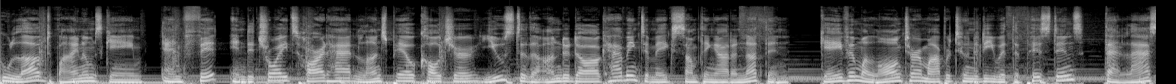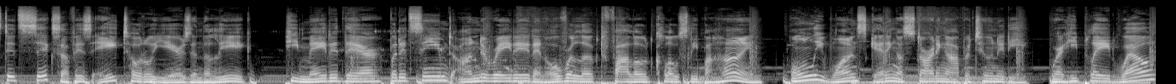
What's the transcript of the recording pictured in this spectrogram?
who loved Bynum's game and fit in Detroit's hard hat lunch pail culture used to the underdog having to make something out of nothing, gave him a long-term opportunity with the Pistons that lasted six of his eight total years in the league. He made it there, but it seemed underrated and overlooked followed closely behind, only once getting a starting opportunity where he played well,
